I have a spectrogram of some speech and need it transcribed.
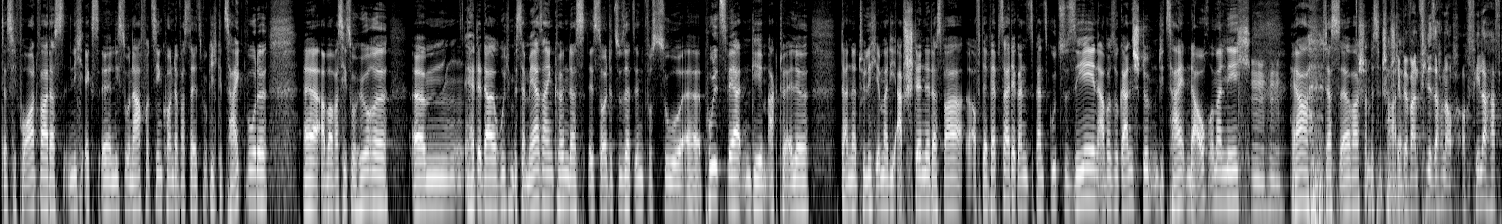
dass ich vor Ort war, das nicht, ex, äh, nicht so nachvollziehen konnte, was da jetzt wirklich gezeigt wurde. Äh, aber was ich so höre, ähm, hätte da ruhig ein bisschen mehr sein können. Das, es sollte Zusatzinfos zu äh, Pulswerten geben, aktuelle dann natürlich immer die Abstände, das war auf der Webseite ganz, ganz gut zu sehen, aber so ganz stimmten die Zeiten da auch immer nicht. Mhm. Ja, das äh, war schon ein bisschen schade. Stimmt, da waren viele Sachen auch, auch fehlerhaft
